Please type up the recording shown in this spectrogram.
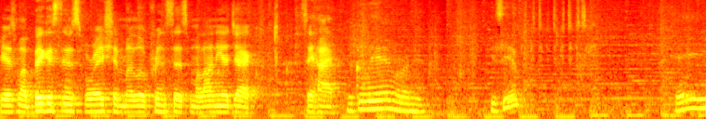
here's my biggest inspiration, my little princess Melania Jack. Say hi. Look over here, man. You see him? Hey.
